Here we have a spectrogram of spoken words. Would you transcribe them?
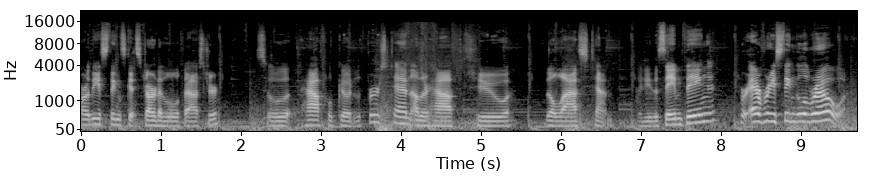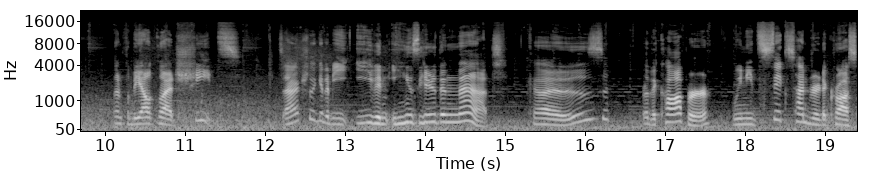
or at least things get started a little faster. So half will go to the first 10, other half to the last 10. We do the same thing for every single row. Then for the Alclad sheets, it's actually gonna be even easier than that. Cause for the copper, we need 600 across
